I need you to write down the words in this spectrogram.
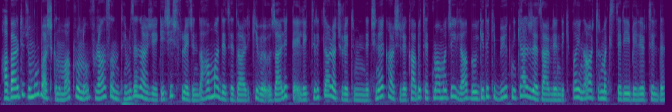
Haberde Cumhurbaşkanı Macron'un Fransa'nın temiz enerjiye geçiş sürecinde ham madde tedariki ve özellikle elektrikli araç üretiminde Çin'e karşı rekabet etme amacıyla bölgedeki büyük nikel rezervlerindeki payını artırmak istediği belirtildi.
